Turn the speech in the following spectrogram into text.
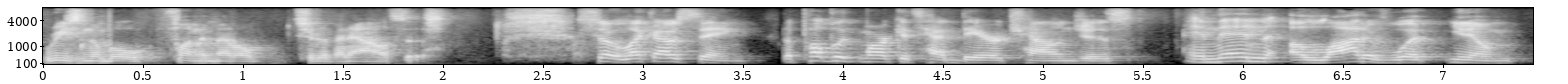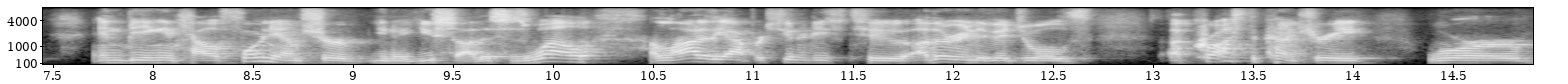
reasonable fundamental sort of analysis. So, like I was saying, the public markets had their challenges. And then a lot of what, you know, and being in California, I'm sure, you know, you saw this as well. A lot of the opportunities to other individuals across the country were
